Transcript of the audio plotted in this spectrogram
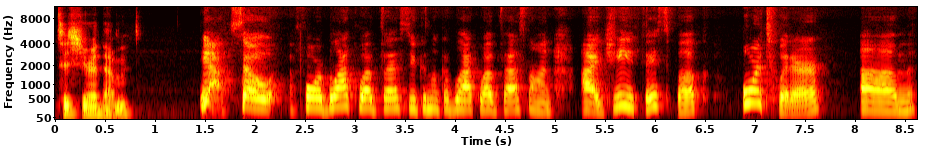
to share them. Yeah. So for Black Web Fest, you can look at Black Web Fest on IG, Facebook, or Twitter. Um,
